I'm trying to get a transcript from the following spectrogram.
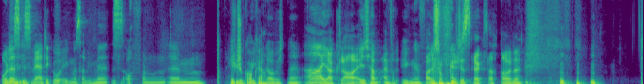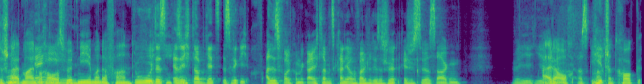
Oder es ist Vertigo, irgendwas habe ich mir, das ist auch von ähm, Hitchcock, ja. glaube ich. Ne? Ah, ja, klar, ich habe einfach irgendeinen falschen Regisseur gesagt, Leute. Das schneiden wir einfach Okay. raus, wird nie jemand erfahren. Du, das, also ich glaube, jetzt ist wirklich alles vollkommen egal. Ich glaube, jetzt kann ich auch einen falschen Regisseur, sagen, Alter, auch gemacht hat. Hitchcock,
